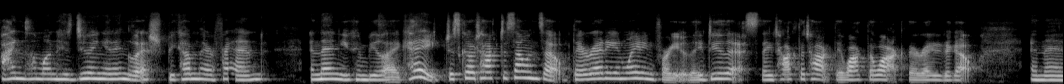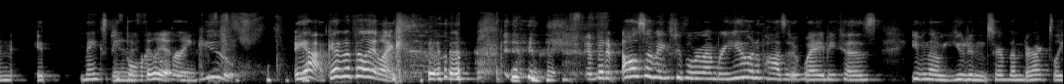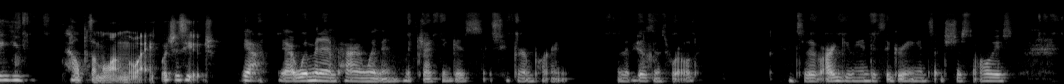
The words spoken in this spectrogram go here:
Find someone who's doing it english become their friend and then you can be like hey just go talk to so and so they're ready and waiting for you they do this they talk the talk they walk the walk they're ready to go and then it makes people remember link. you. yeah, get an affiliate link. but it also makes people remember you in a positive way because even though you didn't serve them directly, you helped them along the way, which is huge. Yeah, yeah, women empowering women, which I think is super important in the yeah. business world. Instead of arguing and disagreeing and such, just always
